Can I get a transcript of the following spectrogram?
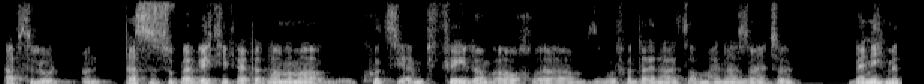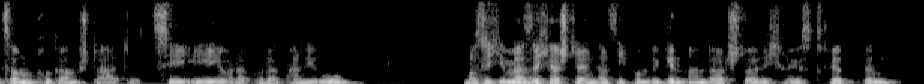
Absolut. Und das ist super wichtig. Vielleicht noch mal kurz die Empfehlung auch sowohl von deiner als auch meiner Seite. Wenn ich mit so einem Programm starte, CE oder, oder PANEU, muss ich immer sicherstellen, dass ich von Beginn an dort steuerlich registriert bin,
